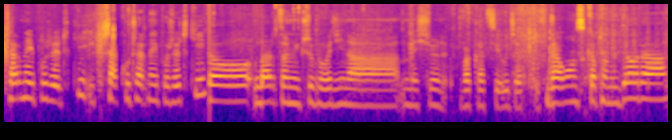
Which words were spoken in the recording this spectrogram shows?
czarnej porzeczki i krzaku czarnej porzeczki to bardzo mi przypowodzi na myśl wakacje u dziadków. Gałązka pomidora,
